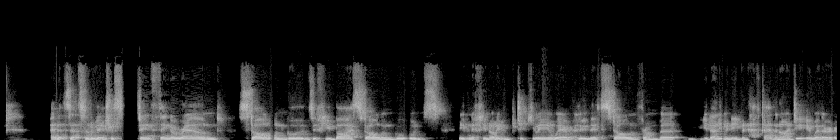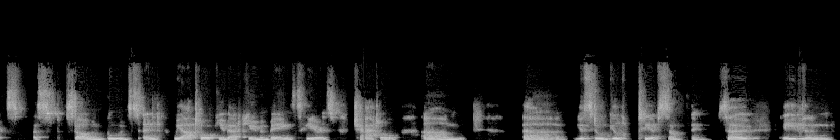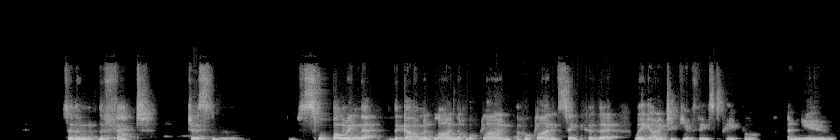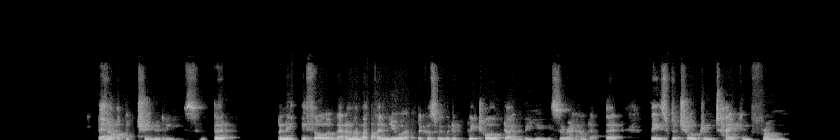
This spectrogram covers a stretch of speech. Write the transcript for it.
and it's that sort of interesting thing around stolen goods. If you buy stolen goods, even if you're not even particularly aware of who they're stolen from, but you don't even even have to have an idea whether it's st- stolen goods. And we are talking about human beings here as chattel. Um, uh, you're still guilty of something. So even so the the fact just swallowing that the government line, the hook line, a hook line and sinker that we're going to give these people a new, better opportunities. But beneath all of that, and my mother knew it because we would have, we talked over the years around it that these were children taken from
